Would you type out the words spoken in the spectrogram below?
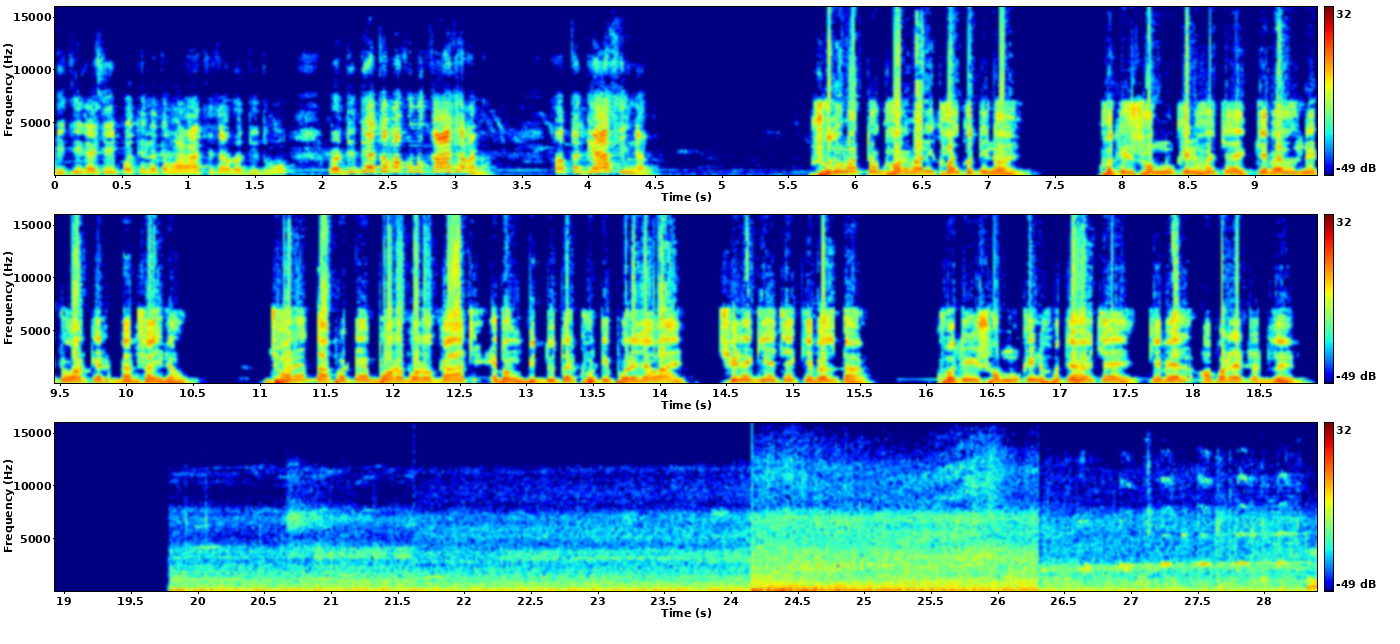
ভিজে গেছে, এই পতিলে তো ভরা আছে, সব রোদি দেবো। রোদি দিয়ে তো আমার কোনো কাজ হবে না। সব তো গ্যাস হয়ে গেল। শুধুমাত্র ঘরবাড়ি ক্ষয়ক্ষতি নয়, ক্ষতির সম্মুখীন হয়েছে কেবল নেটওয়ার্কের ব্যবসায়ীরাও। ঝড়ের দাপটে বড় বড় গাছ এবং বিদ্যুতের খুঁটি পড়ে যাওয়ায় ছিঁড়ে গিয়েছে কেবল তার। ক্ষতির সম্মুখীন হতে হয়েছে কেবল অপারেটরদের। তো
